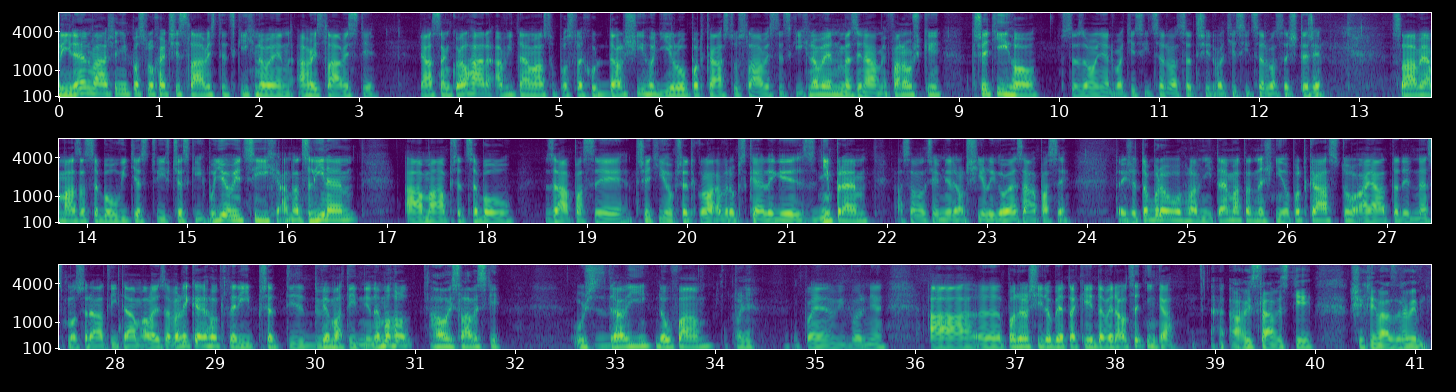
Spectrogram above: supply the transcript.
Dobrý den, vážení posluchači slávistických novin. Ahoj slávisti. Já jsem Kvelhar a vítám vás u poslechu dalšího dílu podcastu slávistických novin mezi námi fanoušky, třetího v sezóně 2023-2024. Slávia má za sebou vítězství v Českých Budějovicích a nad Zlínem a má před sebou zápasy třetího předkola Evropské ligy s Dniprem a samozřejmě další ligové zápasy. Takže to budou hlavní témata dnešního podcastu a já tady dnes moc rád vítám Alojza Velikého, který před dvěma týdny nemohl. Ahoj, slávisti. Už zdraví, doufám. Úplně. Úplně, výborně. A e, po delší době taky Davida Ocetníka. Ahoj slávisti, všichni vás zdravím.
